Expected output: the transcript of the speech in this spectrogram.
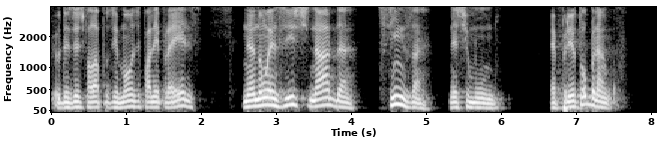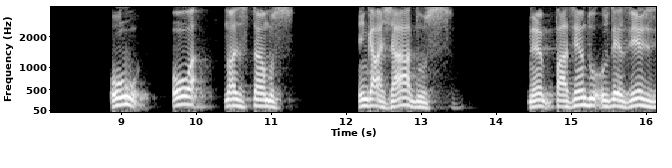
eu, desejo falar para os irmãos e falei para eles, né, não existe nada cinza neste mundo. É preto ou branco. Ou, ou nós estamos engajados, né, fazendo os desejos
